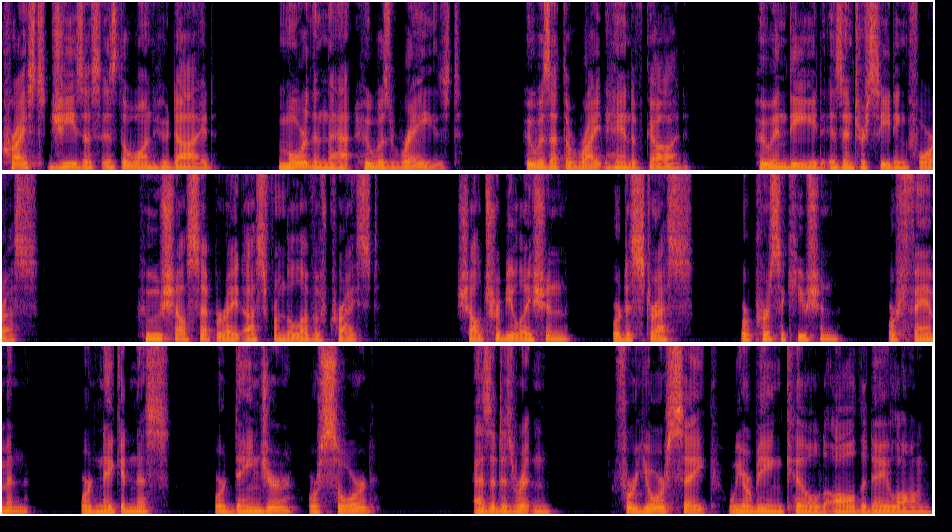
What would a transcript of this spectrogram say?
Christ Jesus is the one who died, more than that, who was raised, who was at the right hand of God, who indeed is interceding for us. Who shall separate us from the love of Christ? Shall tribulation, or distress, or persecution, or famine, or nakedness, or danger, or sword? As it is written, For your sake we are being killed all the day long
